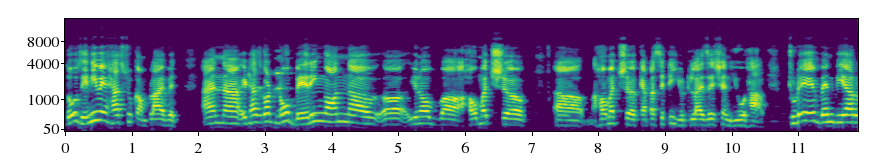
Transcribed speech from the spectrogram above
those anyway has to comply with. And uh, it has got no bearing on uh, uh, you know uh, how much uh, uh, how much uh, capacity utilization you have. Today when we are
